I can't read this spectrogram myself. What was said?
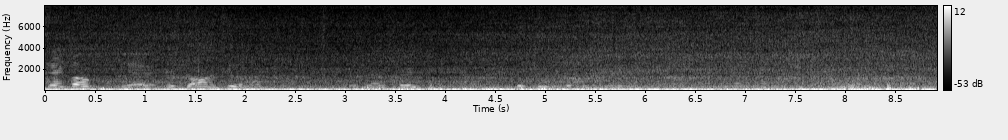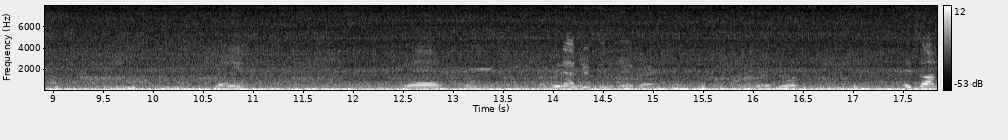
drain pump? Yeah. It's gone too, huh? That's crazy. Damn. Yeah. We're not drifting today, bro. It's on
